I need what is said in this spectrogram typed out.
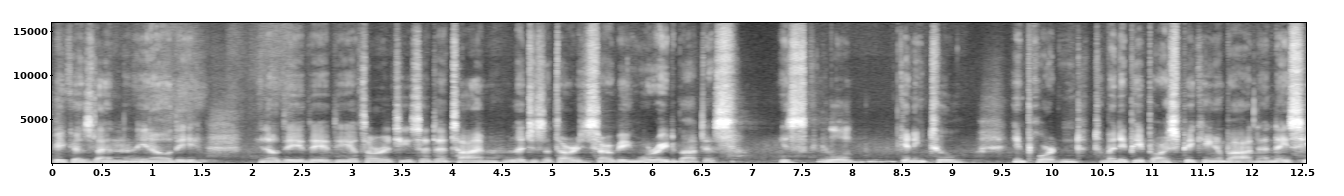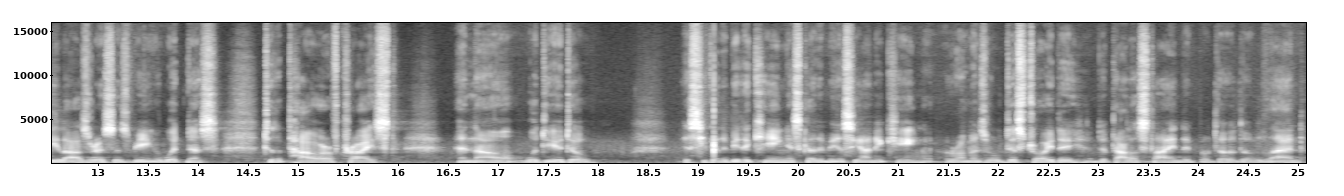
Because then, you know, the you know the, the, the authorities at that time, religious authorities, started being worried about this is a little getting too important. Too many people are speaking about, and they see Lazarus as being a witness to the power of Christ. And now, what do you do? Is he going to be the king? Is going to be a messianic king? Romans will destroy the, the Palestine, the, the, the land.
